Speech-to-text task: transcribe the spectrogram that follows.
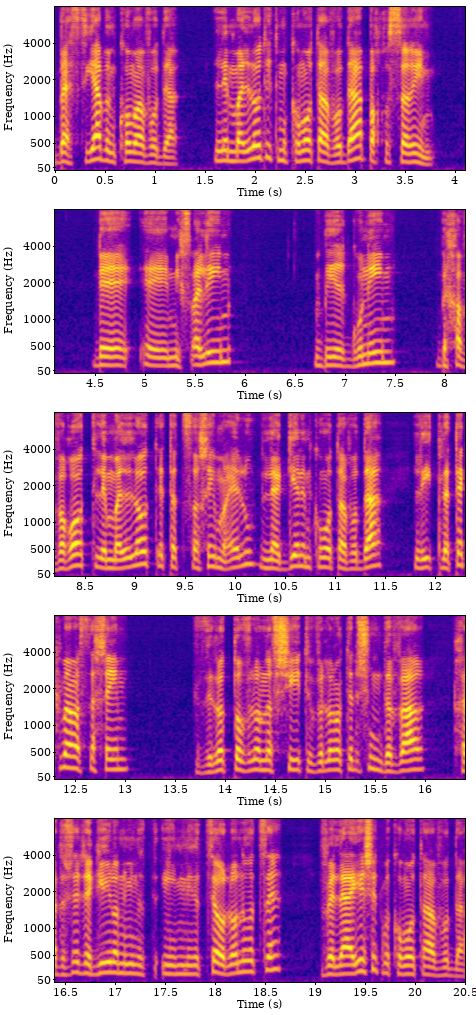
בעשייה במקום העבודה. למלות את מקומות העבודה בחוסרים. במפעלים, בארגונים, בחברות, למלות את הצרכים האלו, להגיע למקומות העבודה, להתנתק מהמסכים. זה לא טוב לא נפשית ולא נותן שום דבר. חדשות יגיעו לנו אם נרצה או לא נרצה, ולאייש את מקומות העבודה.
